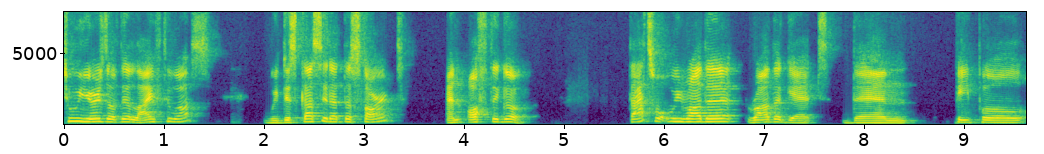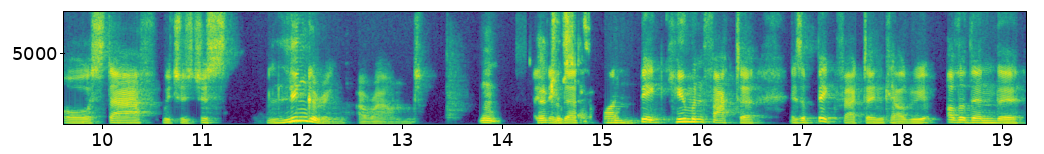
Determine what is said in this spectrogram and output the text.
two years of their life to us. We discuss it at the start and off they go that's what we rather rather get than people or staff which is just lingering around. Mm, I think that's one big human factor is a big factor in Calgary, other than the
